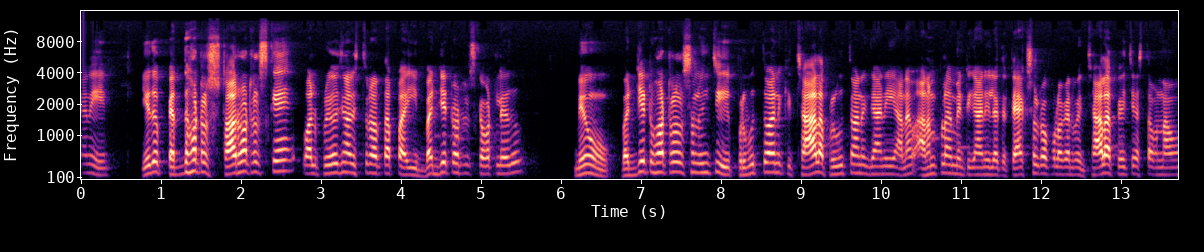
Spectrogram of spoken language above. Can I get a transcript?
కానీ ఏదో పెద్ద హోటల్స్ స్టార్ హోటల్స్కే వాళ్ళు ప్రయోజనాలు ఇస్తున్నారు తప్ప ఈ బడ్జెట్ హోటల్స్కి ఇవ్వట్లేదు. మేము బడ్జెట్ హోటల్స్ నుంచి ప్రభుత్వానికి చాలా ప్రభుత్వానికి కానీ అన అన్ఎంప్లాయ్మెంట్ కానీ లేకపోతే ట్యాక్సుల రూపంలో కానీ మేము చాలా పే చేస్తూ ఉన్నాము.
